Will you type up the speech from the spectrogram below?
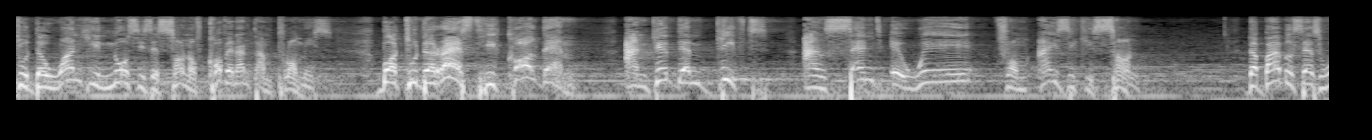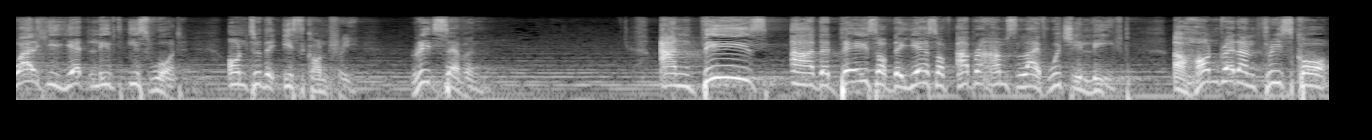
To the one he knows is a son of covenant and promise. But to the rest he called them and gave them gifts and sent away from Isaac his son. The Bible says while he yet lived eastward unto the east country read 7 and these are the days of the years of Abraham's life which he lived. A hundred and three score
